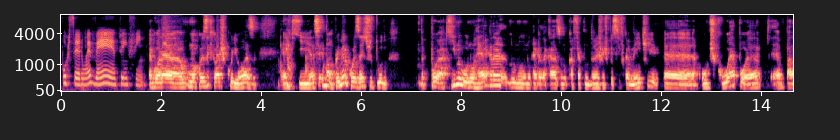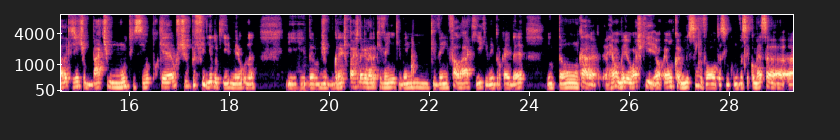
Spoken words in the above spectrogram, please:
por ser um evento, enfim. Agora, uma coisa que eu acho curiosa é que, assim, bom, primeira coisa, antes de tudo, Pô, aqui no, no regra, no, no, regra da casa, no café com dungeon especificamente, é, old school é, pô, é, é uma parada que a gente bate muito em cima porque é o estilo preferido aqui meu, né? E de grande parte da galera que vem, que vem, que vem falar aqui, que vem trocar ideia. Então, cara, realmente eu acho que é, é um caminho sem volta, assim, quando você começa a,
